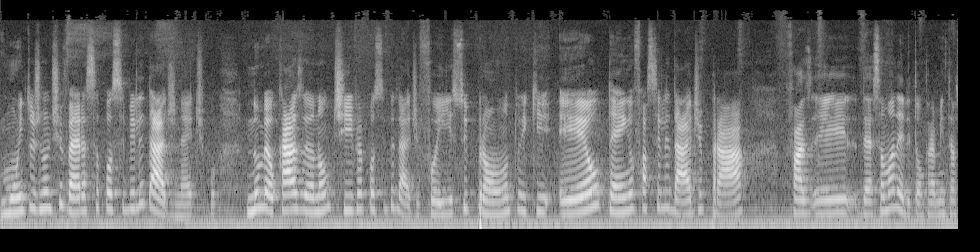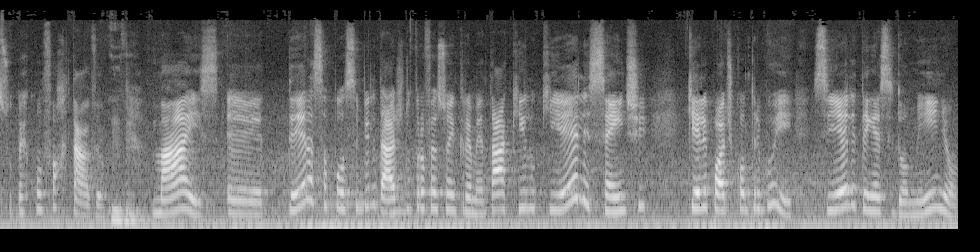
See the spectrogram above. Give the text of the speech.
Muitos não tiveram essa possibilidade, né? Tipo, no meu caso, eu não tive a possibilidade. Foi isso e pronto, e que eu tenho facilidade para fazer dessa maneira. Então, para mim, tá super confortável. Uhum. Mas é, ter essa possibilidade do professor incrementar aquilo que ele sente que ele pode contribuir. Se ele tem esse domínio,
